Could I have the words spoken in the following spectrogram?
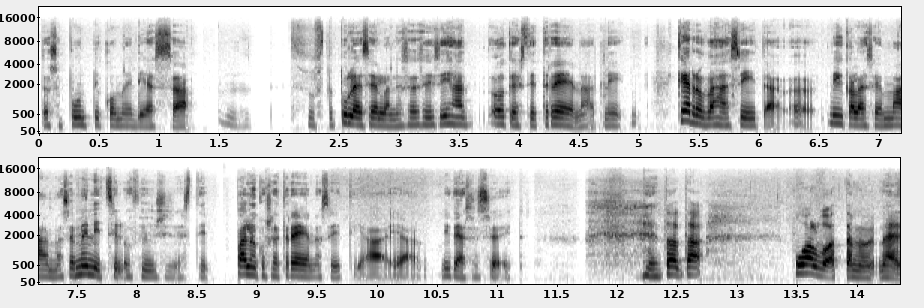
tuossa punttikomediassa susta tulee sellainen, sä siis ihan oikeasti treenaat, niin kerro vähän siitä, minkälaiseen maailmaan sä menit silloin fyysisesti, paljonko sä treenasit ja, ja mitä sä söit? tota, puoli vuotta mä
